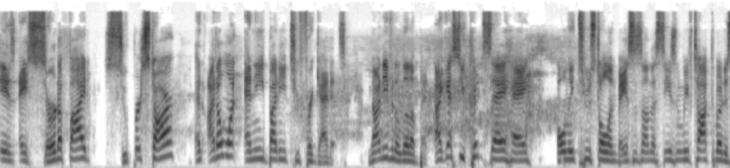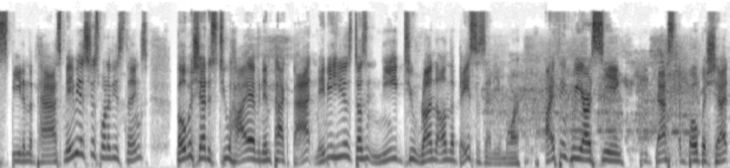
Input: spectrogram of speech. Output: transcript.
is a certified superstar, and I don't want anybody to forget it. Not even a little bit. I guess you could say, hey, only two stolen bases on the season. We've talked about his speed in the past. Maybe it's just one of these things. Bo Bichette is too high of an impact bat. Maybe he just doesn't need to run on the bases anymore. I think we are seeing the best of Bo Bichette.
